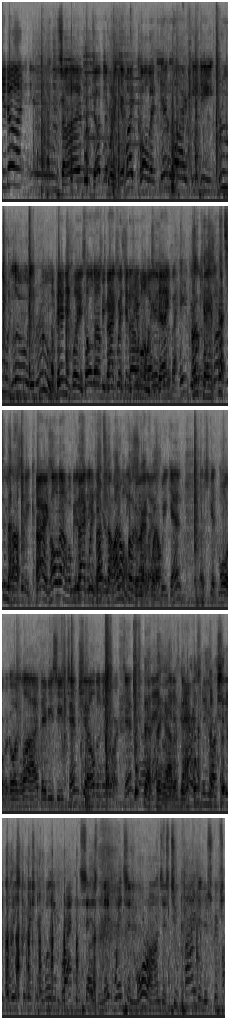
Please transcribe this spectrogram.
That's you do it. news. I'm Doug Limerick. You might call it NYPD Rude, Lewd, and Rude. Opinion, please. Hold on. Be back with you in a few moments, okay? Okay, that's enough. All right, hold on. We'll be back with you. That's enough. I don't photograph last well. weekend. Let's get more. We're going live. ABC's Tim Sheldon, New York. Tim. that thing out of here. Embarrassed New York City Police Commissioner William Bratton says nitwits and morons is too kind a description.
